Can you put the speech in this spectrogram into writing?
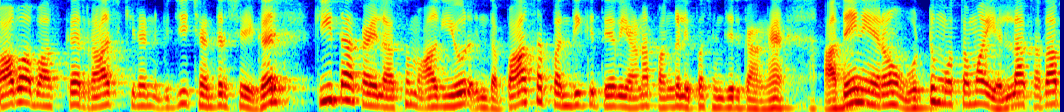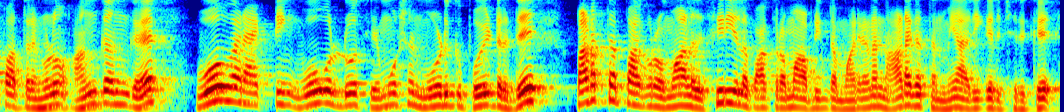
பாபா பாஸ்கர் ராஜ்கிரண் விஜய் சந்திரசேகர் கீதா கைலாசம் ஆகியோர் இந்த பாசப்பந்திக்கு தேவையான பங்களிப்பை செஞ்சுருக்காங்க. அதே நேரம் ஒட்டுமொத்தமாக எல்லா கதாபாத்திரங்களும் அங்கங்கே over acting over dose emotion மோடுக்கு போயிடுறது. படத்தை பார்க்குறோமா? அல்லது சீரியலை பார்க்குறோமா? அப்படின்ற மாதிரியான நாடகத்தன்மையை அதிகரிச்சிருக்கு.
